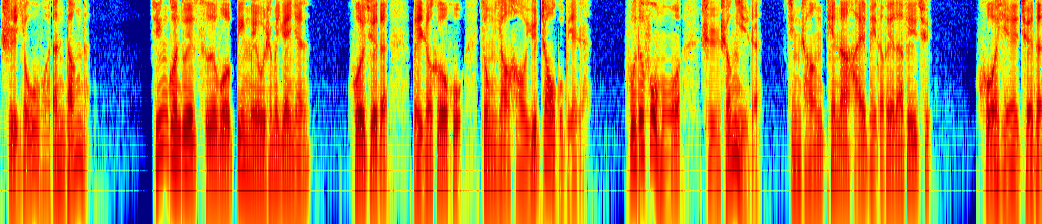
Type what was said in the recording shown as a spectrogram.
是由我担当的。尽管对此我并没有什么怨言，我觉得被人呵护总要好于照顾别人。我的父母是生意人，经常天南海北的飞来飞去，我也觉得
